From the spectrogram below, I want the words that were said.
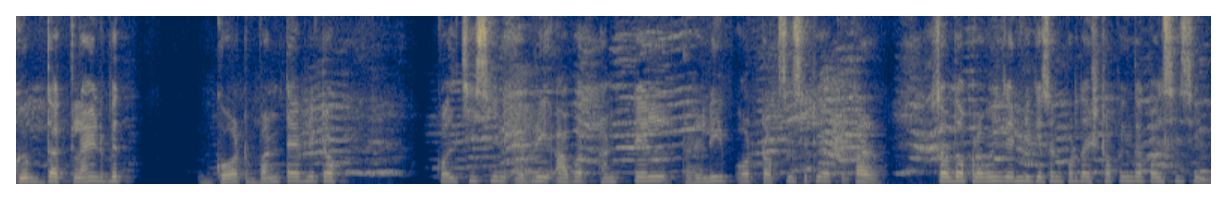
give the client with got one tablet of colchicine every hour until relief or toxicity occur. Serve the following indication for the stopping the colchicine.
